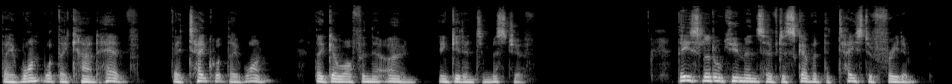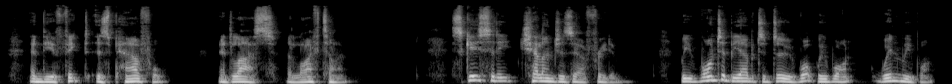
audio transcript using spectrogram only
They want what they can't have. They take what they want. They go off on their own and get into mischief. These little humans have discovered the taste of freedom, and the effect is powerful and lasts a lifetime. Scarcity challenges our freedom. We want to be able to do what we want when we want.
